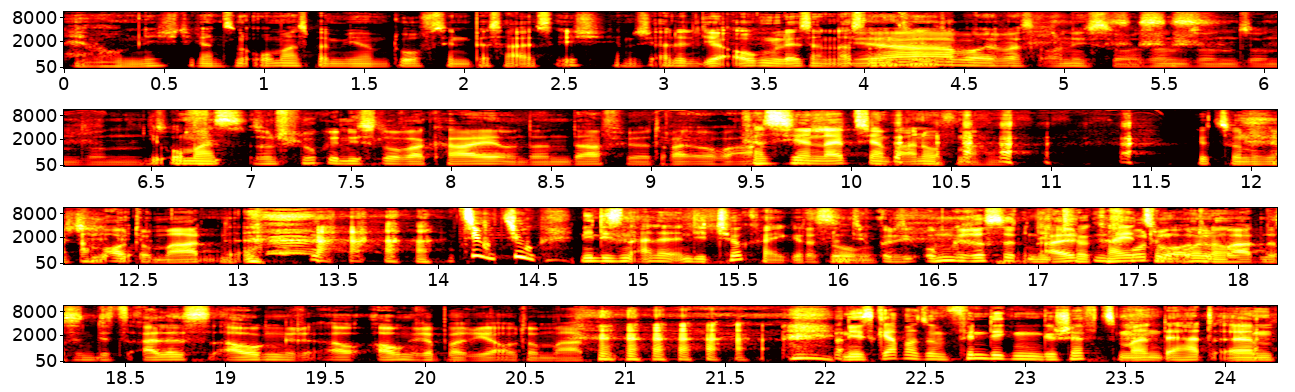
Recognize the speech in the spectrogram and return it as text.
Hä, warum nicht? Die ganzen Omas bei mir im Dorf sind besser als ich. Die haben sich alle die Augen lasern lassen. ja, aber ich weiß auch nicht so. So ein, so ein, so ein, so Die Omas- so ein Flug in die Slowakei und dann dafür 3,80 Euro Kannst du hier in Leipzig am Bahnhof machen. Gibt so eine am richtige. Automaten. Ziu, ziu. Nee, die sind alle in die Türkei Das sind geflogen. die, die umgerüsteten In die alten Türkei Fotoautomaten. Das sind jetzt alles Augen, Au- Augenreparierautomaten. Nee, es gab mal so einen findigen Geschäftsmann, der hat ähm,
